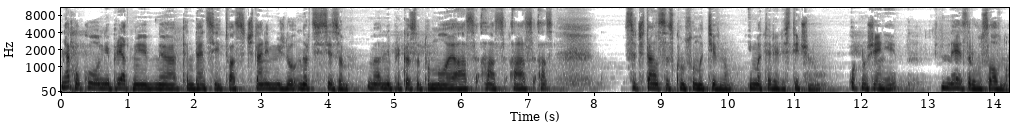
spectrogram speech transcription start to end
няколко неприятни тенденции. Това съчетание между нарцисизъм, непрекъснато мое аз, аз, аз, аз, съчетан с консумативно и материалистично отношение, не е здравословно.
